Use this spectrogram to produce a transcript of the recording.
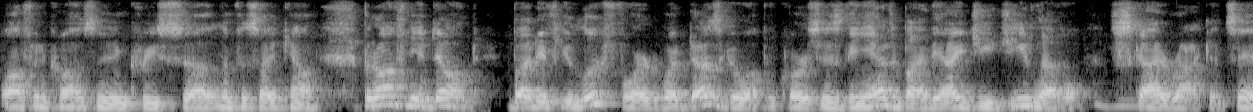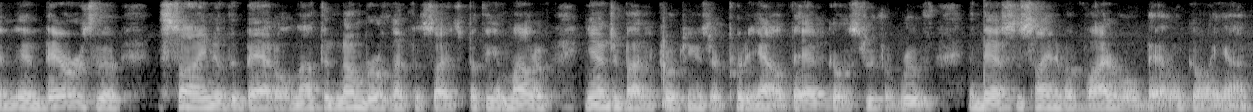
often cause an increased lymphocyte count, but often you don't. But if you look for it, what does go up, of course, is the antibody, the IgG level mm-hmm. skyrockets. And, and there's the sign of the battle, not the number of lymphocytes, but the amount of antibody proteins they're putting out. That goes through the roof. And that's the sign of a viral battle going on.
